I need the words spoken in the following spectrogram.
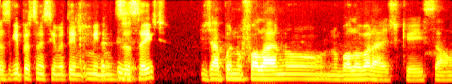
As equipas estão em cima têm mínimo 16 já para não falar no, no Bola Barais, que aí são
